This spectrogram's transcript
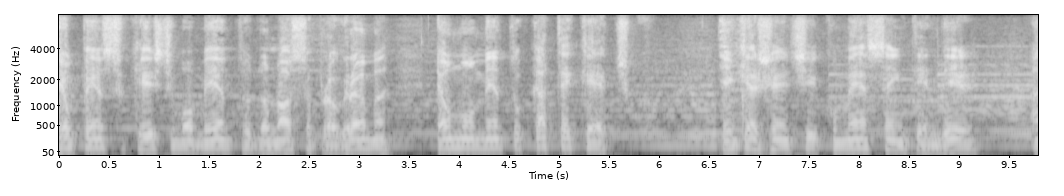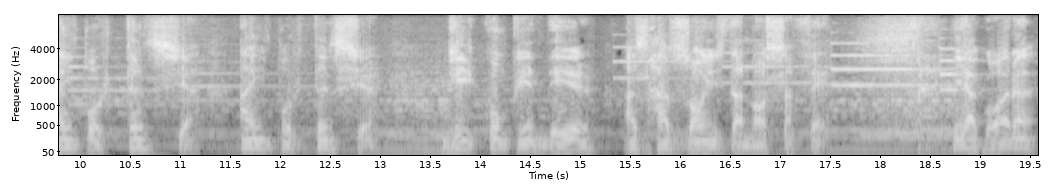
Eu penso que este momento do nosso programa é um momento catequético em que a gente começa a entender a importância, a importância de compreender as razões da nossa fé. E agora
